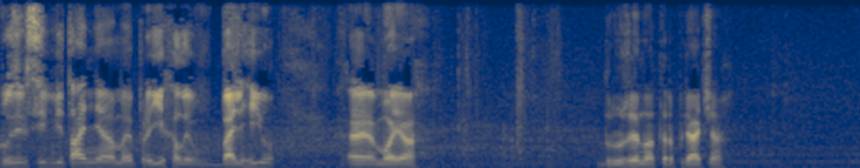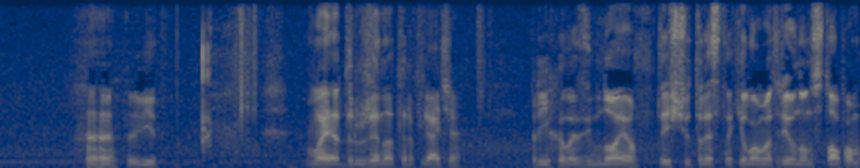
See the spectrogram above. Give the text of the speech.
Друзі, всім вітання. Ми приїхали в Бельгію. Е, моя дружина терпляча. Привіт. Моя дружина терпляча приїхала зі мною 1300 кілометрів нон-стопом.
